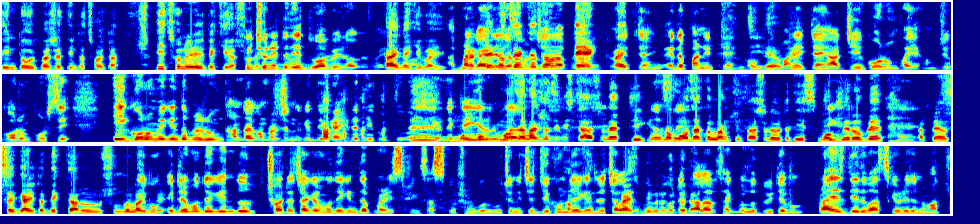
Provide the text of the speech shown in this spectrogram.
তিনটা ওই পাশে তিনটা ছয়টা। পিছনের এটা কি আসলে? পিছনে এটা দিয়ে ধোয়া বের হবে ভাই। তাই নাকি ভাই? মানে এটা হচ্ছে একটা ধরনের ট্যাঙ্ক রাইট ট্যাঙ্ক এটা পানির ট্যাঙ্ক জি. পানির ট্যাঙ্ক আর যে গরম ভাই এখন যে গরম পড়ছে এই গরমে কিন্তু আপনি রুম ঠান্ডা করার জন্য কিন্তু গাড়িটা দিয়ে করতে পারবেন। মজা লাগল জিনিসটা আসলে ঠিক আছে। মজা করলাম কিন্তু আসলে ওটা দিয়ে স্মোক বের হবে আপনি হচ্ছে গাড়িটা দেখতে আরও সুন্দর লাগবে। এবং এটার মধ্যে কিন্তু ছয়টা চাকার মধ্যে কিন্তু আপনার স্প্রিং সাবস্ক্রিপশন করবে উঁচু নিচে যে কোন. জায়গায় দিলে চালাতে পারবেন? কালার থাকবে হলো দুইটা এবং প্রাইস দিয়ে দেবো আজকে এটার জন্য মাত্র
